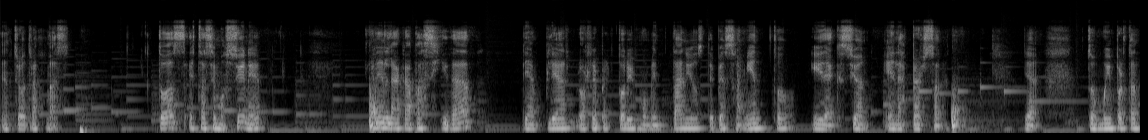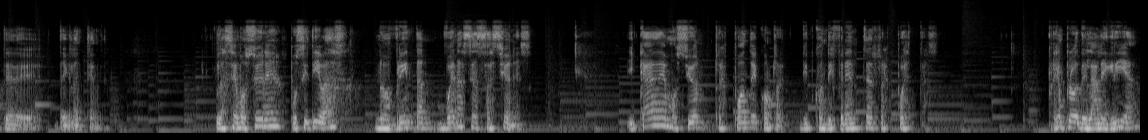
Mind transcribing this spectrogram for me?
entre otras más. Todas estas emociones tienen la capacidad de ampliar los repertorios momentáneos de pensamiento y de acción en las personas. Ya, esto es muy importante de, que lo entiendan. Las emociones positivas nos brindan buenas sensaciones y cada emoción responde con, con diferentes respuestas. Por ejemplo, de la alegría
